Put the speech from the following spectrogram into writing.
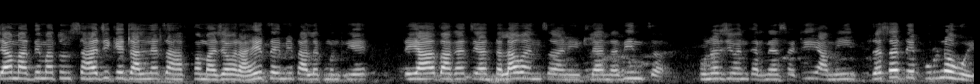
त्या माध्यमातून साहजिक आहे जालण्याचा हक्क माझ्यावर आहेच आहे. मी पालकमंत्री आहे. ते या भागाच्या तलावांचं आणि इथल्या नदींचं पुनर्जीवन करण्यासाठी आम्ही जसं ते पूर्ण होईल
